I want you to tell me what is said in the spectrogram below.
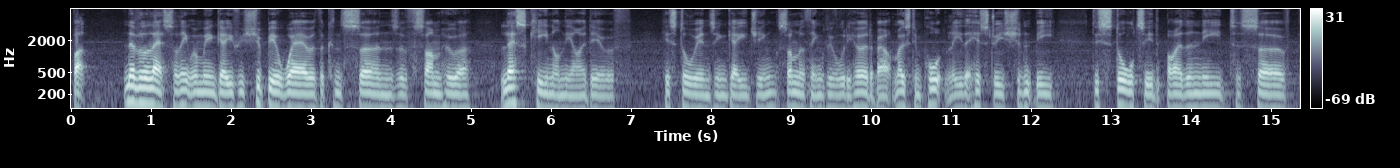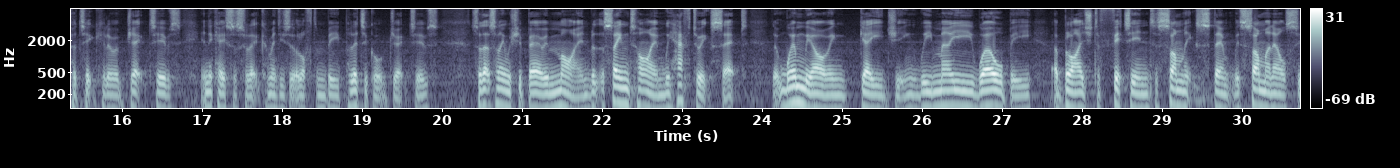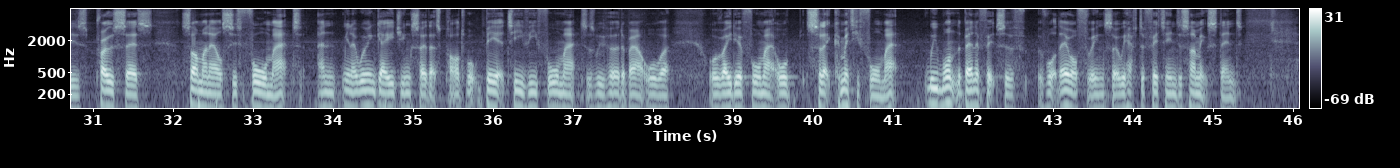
But nevertheless, I think when we engage, we should be aware of the concerns of some who are less keen on the idea of historians engaging. Some of the things we've already heard about. Most importantly, that history shouldn't be distorted by the need to serve particular objectives. In the case of select committees, it will often be political objectives. So that's something we should bear in mind. But at the same time, we have to accept that when we are engaging, we may well be obliged to fit in to some extent with someone else's process, someone else's format, and you know we're engaging, so that's part of what, be it a TV format, as we've heard about, or a, or radio format, or select committee format we want the benefits of, of what they're offering, so we have to fit in to some extent.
